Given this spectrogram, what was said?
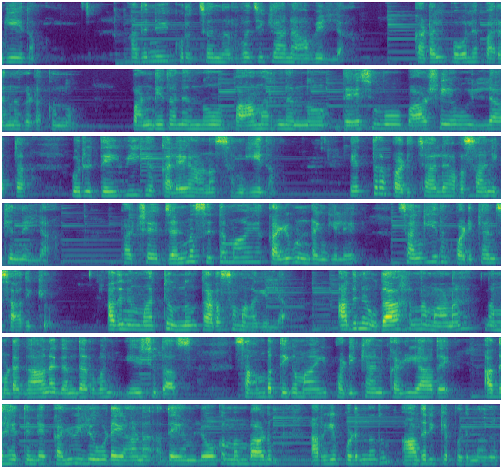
സംഗീതം. അതിനെക്കുറിച്ച് നിർവചിക്കാനാവില്ല. കടൽ പോലെ പരന്നു കിടക്കുന്നു. പണ്ഡിതനെന്നോ പാമരനെന്നോ ദേശമോ ഭാഷയോ ഇല്ലാത്ത ഒരു ദൈവീക കലയാണ് സംഗീതം. എത്ര പഠിച്ചാലും അവസാനിക്കുന്നില്ല. പക്ഷേ ജന്മസിദ്ധമായ കഴിവുണ്ടെങ്കിലേ സംഗീതം പഠിക്കാൻ സാധിക്കൂ. അതിന് മറ്റൊന്നും തടസ്സമാകില്ല. അതിന് ഉദാഹരണമാണ് നമ്മുടെ ഗാനഗന്ധർവൻ യേശുദാസ്. സാമ്പത്തികമായി പഠിക്കാൻ കഴിയാതെ അദ്ദേഹത്തിന്റെ കഴിവിലൂടെയാണ് അദ്ദേഹം ലോകമെമ്പാടും അറിയപ്പെടുന്നതും ആദരിക്കപ്പെടുന്നതും.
